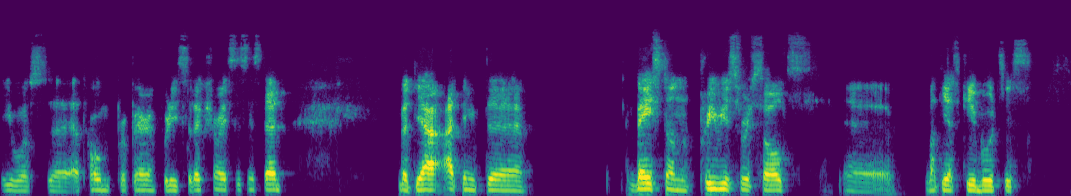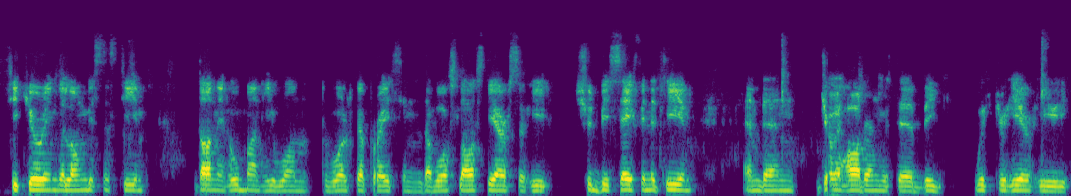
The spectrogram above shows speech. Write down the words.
He was uh, at home preparing for these selection races instead. But yeah, I think the based on previous results, uh, Matthias is securing the long distance team. Daniel Hubmann, he won the World Cup race in Davos last year, so he should be safe in the team. And then Joey Hadorn with the big victory here, he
